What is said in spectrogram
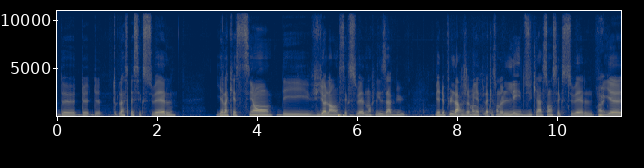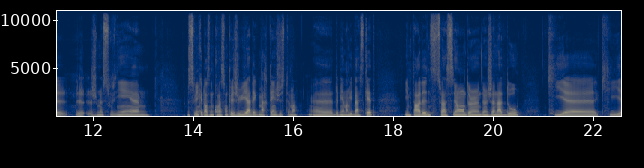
de, de, de tout l'aspect sexuel, il y a la question des violences sexuelles, donc les abus il y a de plus largement, il y a la question de l'éducation sexuelle. Puis euh, je, me souviens, euh, je me souviens que dans une conversation que j'ai eue avec Martin, justement, euh, de Bien dans mes baskets, il me parlait d'une situation d'un jeune ado qui, qui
